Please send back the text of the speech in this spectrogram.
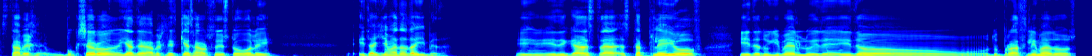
στα παιχν... που ξέρω για τα παιχνίδια σαν όρθωση στο βόλεϊ, ήταν γεμάτα τα γήπεδα. Ε, Ειδικά στα, στα play-off, είτε του κυπέλου είτε, είτε ο- του προαθλήματος,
